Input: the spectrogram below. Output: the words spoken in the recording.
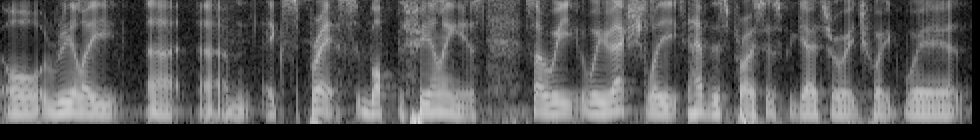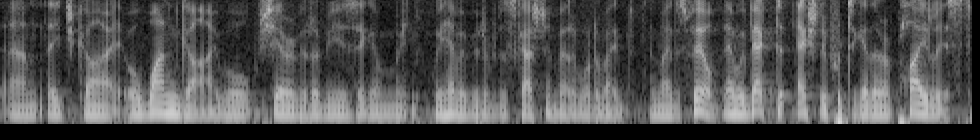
or really uh, um, express what the feeling is. So we, we actually have this process we go through each week where um, each guy or one guy will share a bit of music and we, we have a bit of a discussion about it, what it made, it made us feel. And we've act- actually put together a playlist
